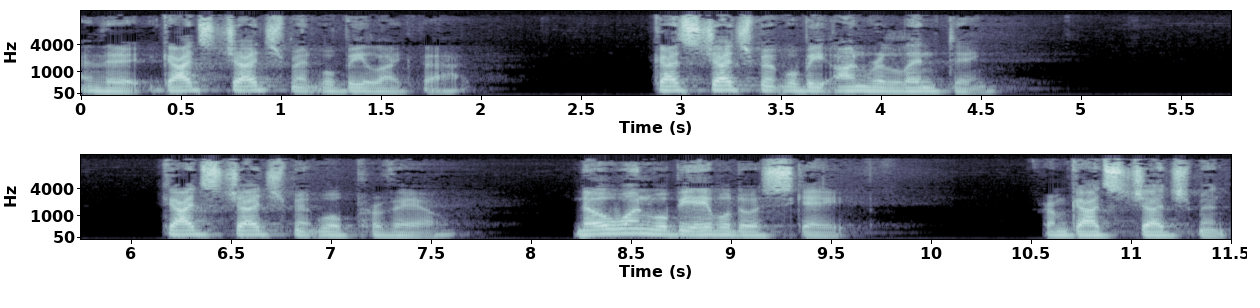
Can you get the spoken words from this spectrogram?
And the, God's judgment will be like that. God's judgment will be unrelenting. God's judgment will prevail. No one will be able to escape from God's judgment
